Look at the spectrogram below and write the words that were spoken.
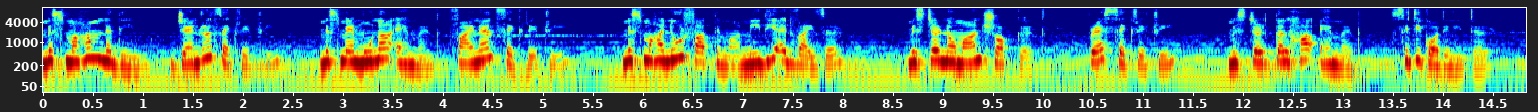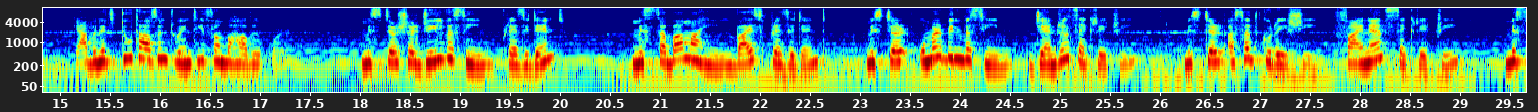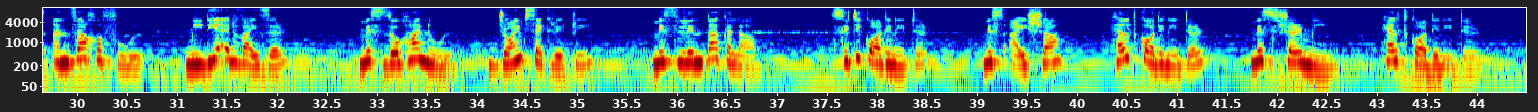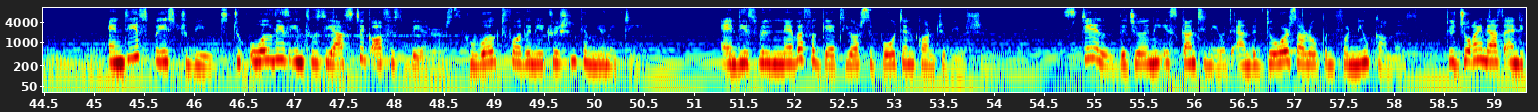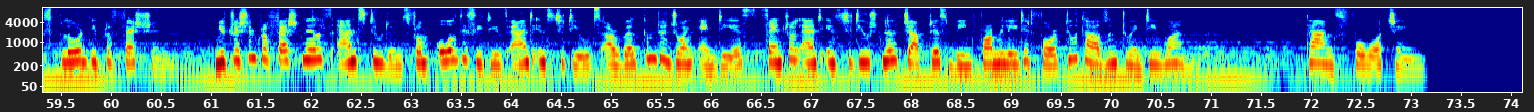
miss Maham Nadeem general secretary Ms. Maimuna Ahmed, Finance Secretary. Ms. Mahanur Fatima, Media Advisor. Mr. Noman Shaukat, Press Secretary. Mr. Talha Ahmed, City Coordinator. Cabinet 2020 from Bahawalpur. Mr. Sharjeel Wasim, President. Ms. Saba Mahin, Vice President, Mr. Umar bin Wasim, General Secretary, Mr. Asad Qureshi, Finance Secretary, Ms. Anza Khafoor, Media Advisor, Ms. Zoha Noor, Joint Secretary, Ms. Linta Kalab, City Coordinator, Ms. Aisha, Health Coordinator, Ms. Sharmeen, Health Coordinator. NDS pays tribute to all these enthusiastic office bearers who worked for the nutrition community. NDS will never forget your support and contribution. Still, the journey is continued and the doors are open for newcomers to join us and explore the profession. Nutrition professionals and students from all the cities and institutes are welcome to join NDS central and institutional chapters being formulated for 2021. Thanks for watching.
